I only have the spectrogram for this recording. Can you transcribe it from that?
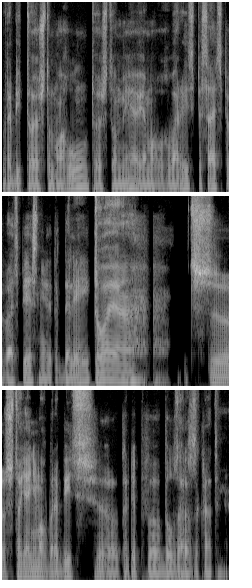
рабіць тое что могу тое что умею я могу гаварыць пісаць спяваць песні і так далей. Тое что я не мог бы рабіць калі б быў зараз за кратамі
